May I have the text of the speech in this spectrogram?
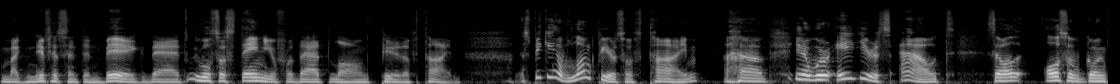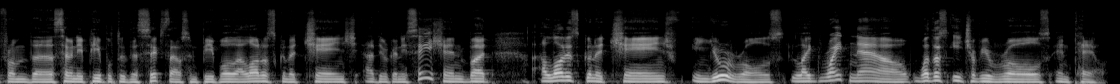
magnificent and big that it will sustain you for that long period of time. Speaking of long periods of time, uh, you know, we're eight years out. So also going from the 70 people to the 6,000 people, a lot is going to change at the organization, but a lot is going to change in your roles. Like right now, what does each of your roles entail?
